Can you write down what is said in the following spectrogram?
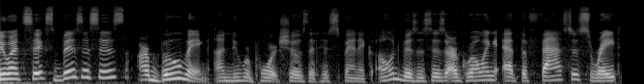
New at 6, businesses are booming. A new report shows that Hispanic owned businesses are growing at the fastest rate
